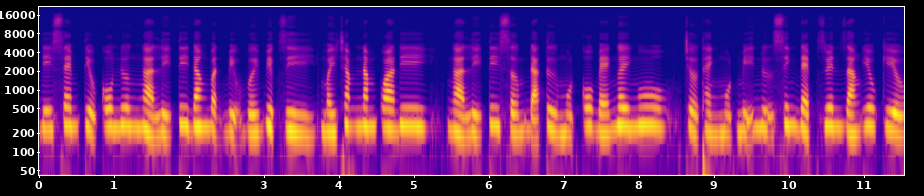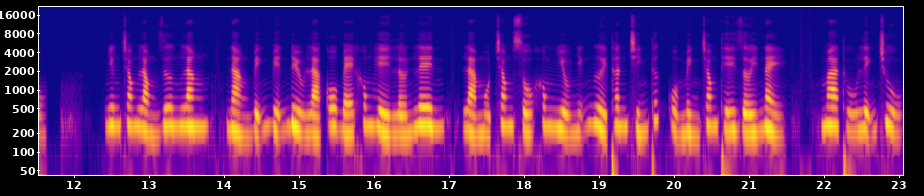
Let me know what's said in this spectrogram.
đi xem tiểu cô nương ngả lý ti đang bận bịu với việc gì. Mấy trăm năm qua đi, ngả lý ti sớm đã từ một cô bé ngây ngô, trở thành một mỹ nữ xinh đẹp duyên dáng yêu kiều. Nhưng trong lòng Dương Lăng, nàng vĩnh viễn đều là cô bé không hề lớn lên, là một trong số không nhiều những người thân chính thức của mình trong thế giới này. Ma thú lĩnh chủ.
